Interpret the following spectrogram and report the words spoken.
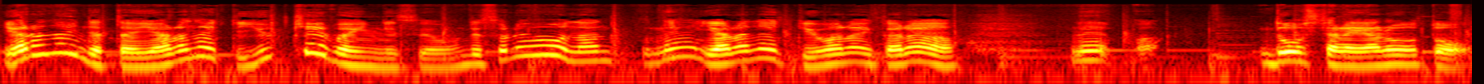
やらないんだったらやらないって言っちゃえばいいんですよ。で、それをなん、ね、やらないって言わないから、ね、どうしたらやろうと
